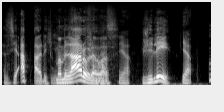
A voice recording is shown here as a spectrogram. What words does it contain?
Das ist ja abartig. Marmelade oder was? Ja. Gelee. Ja.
